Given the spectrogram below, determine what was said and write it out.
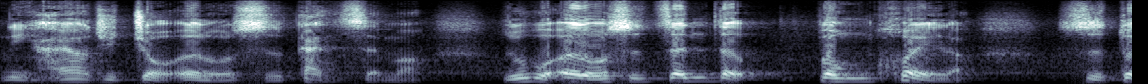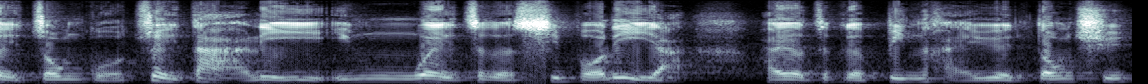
你还要去救俄罗斯干什么？如果俄罗斯真的崩溃了，是对中国最大的利益，因为这个西伯利亚还有这个滨海远东区。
